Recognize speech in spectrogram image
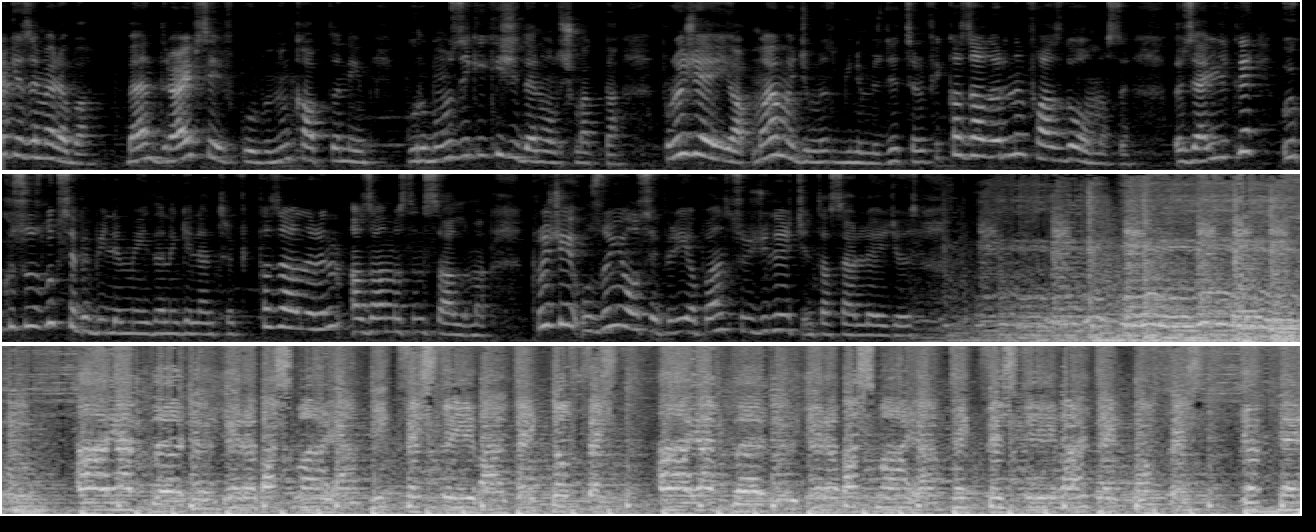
Herkese merhaba. Ben DriveSafe grubunun kaptanıyım. Grubumuz iki kişiden oluşmakta. Projeyi yapma amacımız günümüzde trafik kazalarının fazla olması. Özellikle uykusuzluk sebebiyle meydana gelen trafik kazalarının azalmasını sağlamak. Projeyi uzun yol seferi yapan sürücüler için tasarlayacağız. Ayakları yere basmayan Big Festival Teknofest Ayakları yere basmayan Tek festival Teknofest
